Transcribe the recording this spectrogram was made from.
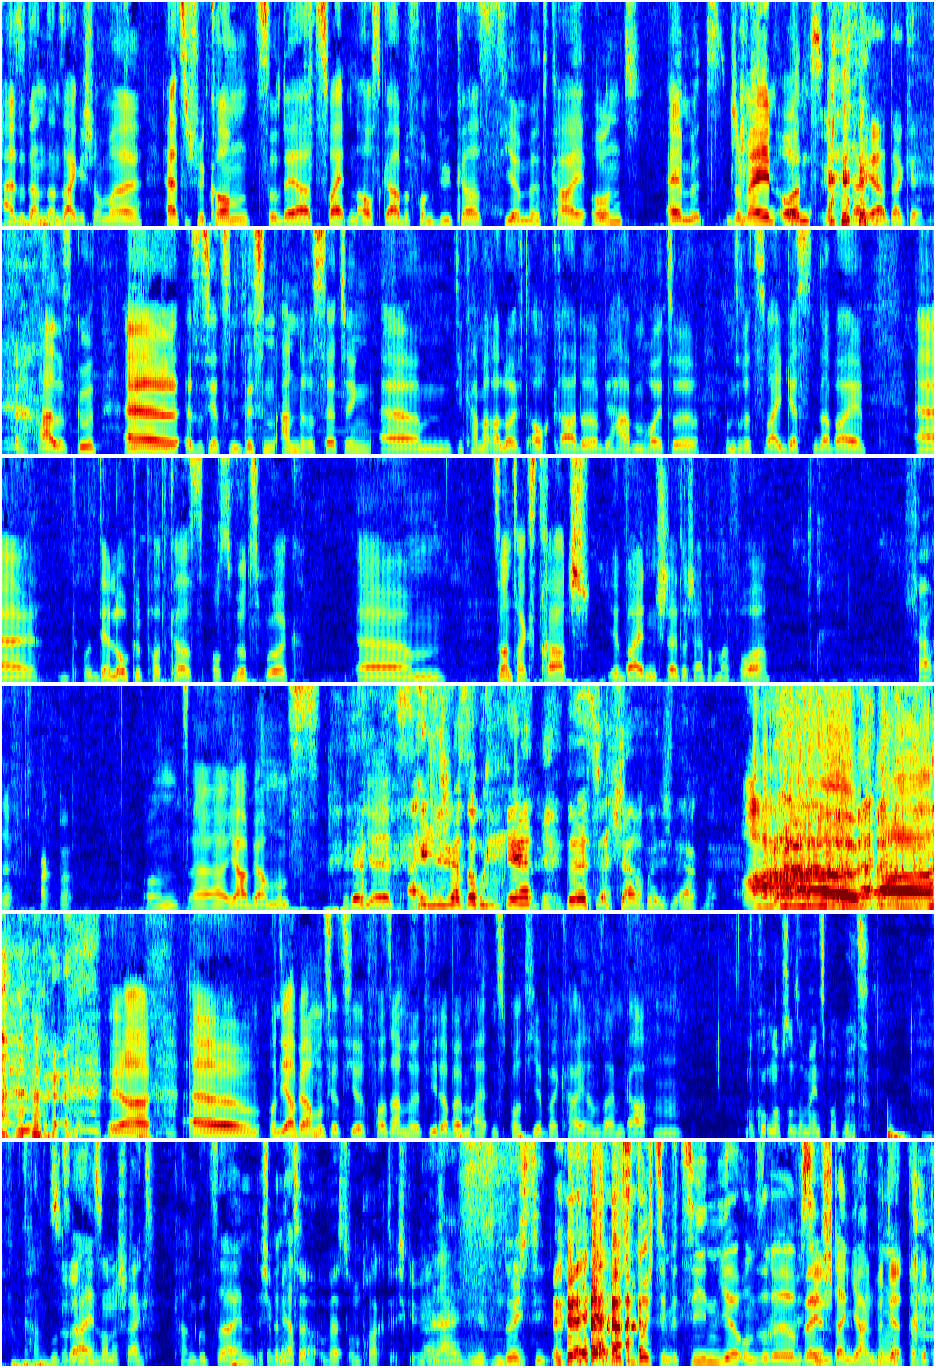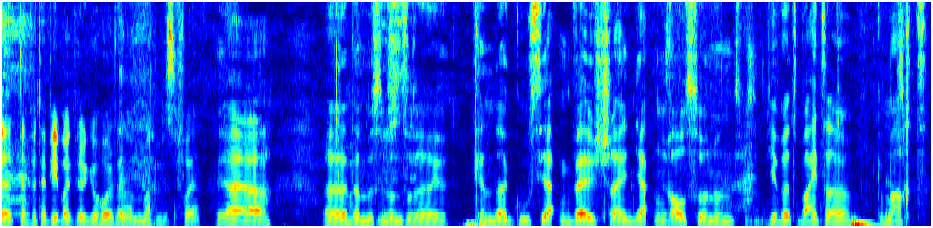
Also dann, dann sage ich schon mal herzlich willkommen zu der zweiten Ausgabe von Vykas hier mit Kai und äh, mit Jermaine und Ja, ja, danke. alles gut. Äh, es ist jetzt ein bisschen anderes Setting. Ähm, die Kamera läuft auch gerade. Wir haben heute unsere zwei Gäste dabei. Äh, der Local Podcast aus Würzburg. Ähm, Sonntagstratsch. Ihr beiden stellt euch einfach mal vor. Scharif. Akbar. Und äh, ja, wir haben uns hier jetzt. Eigentlich war es umgekehrt. Das ist und ich bin Akbar. Ah, ah, ja, ähm, und ja, wir haben uns jetzt hier versammelt, wieder beim alten Spot hier bei Kai in seinem Garten. Mal gucken, ob es unser Mainspot wird. Kann gut Solange die sein. Sonne scheint. Kann gut sein. Ich Im bin. Winter wäre es unpraktisch gewesen. Nein, nein, sie müssen durchziehen. Wir müssen durchziehen. Wir ziehen hier unsere Wellensteinjacken. Dann wird, der, da, wird der, da wird der Webergrill geholt, dann machen wir ein bisschen Feuer. ja, ja. Äh, dann müssen wir unsere Kinder Gußjacken, Wellensteinjacken rausholen und hier wird weiter gemacht.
